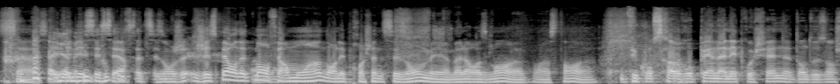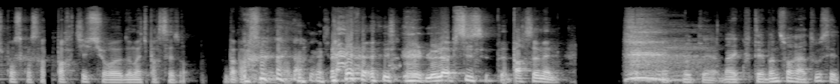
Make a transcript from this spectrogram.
Ça, ça a été nécessaire cette saison. J'espère honnêtement en faire moins dans les prochaines saisons, mais malheureusement, pour l'instant. Vu qu'on sera européen l'année prochaine, dans deux ans, je pense qu'on sera parti sur deux matchs par saison. Pas par semaine. Le lapsus par semaine. ok, bah écoutez, bonne soirée à tous et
